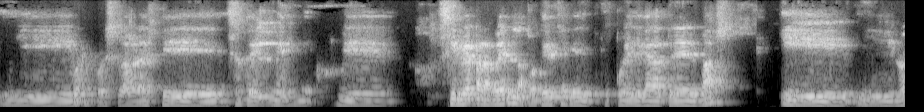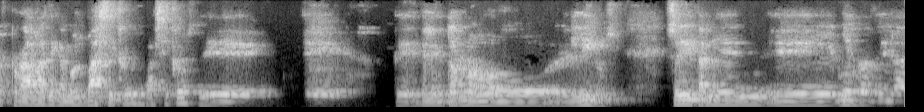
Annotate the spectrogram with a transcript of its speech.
y bueno, pues la verdad es que eso te, me, sirve para ver la potencia que, puede llegar a tener Bash y, y, los programas, digamos, básicos, básicos de, de, del entorno Linux. Soy también eh, miembro de la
